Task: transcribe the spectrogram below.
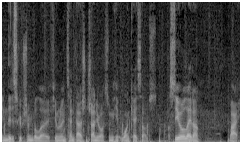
in the description below if you want to win 10,000 shiny rocks when we hit 1k subs. I'll see you all later. Bye.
